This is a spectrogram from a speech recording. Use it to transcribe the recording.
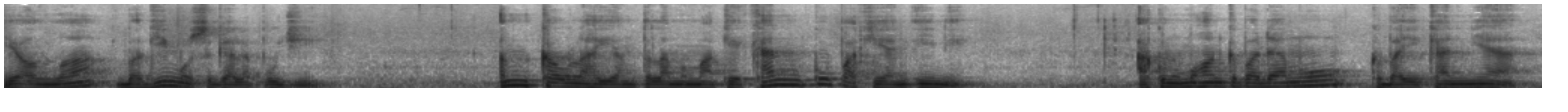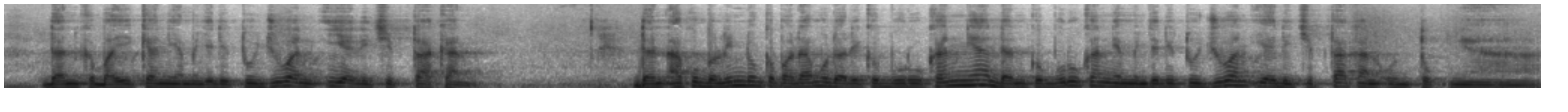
Ya Allah bagimu segala puji Engkaulah yang telah memakaikanku pakaian ini Aku memohon kepadamu kebaikannya dan kebaikan yang menjadi tujuan ia diciptakan dan aku berlindung kepadamu dari keburukannya dan keburukan yang menjadi tujuan ia diciptakan untuknya.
